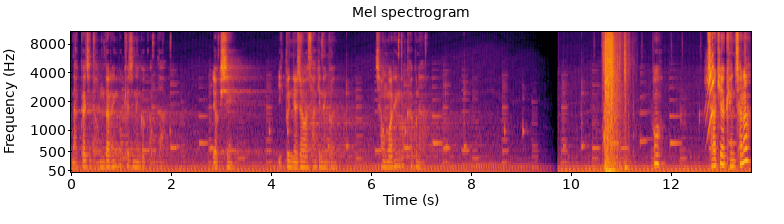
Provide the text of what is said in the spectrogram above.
나까지 덩달아 행복해지는 것 같다. 역시 이쁜 여자와 사귀는 건 정말 행복하구나. 어? 자기야 괜찮아?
